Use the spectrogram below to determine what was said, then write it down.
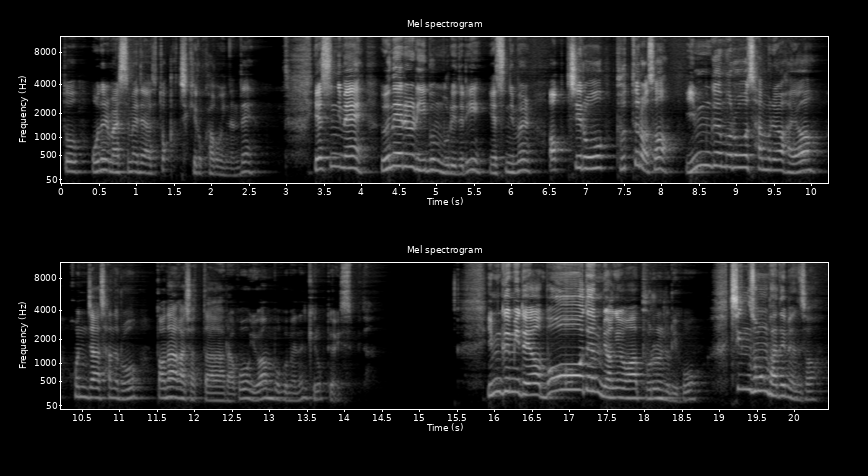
또 오늘 말씀에 대해서 똑같이 기록하고 있는데 예수님의 은혜를 입은 무리들이 예수님을 억지로 붙들어서 임금으로 삼으려 하여 혼자 산으로 떠나가셨다라고 요한복음에는 기록되어 있습니다. 임금이 되어 모든 명예와 부를 누리고 칭송받으면서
